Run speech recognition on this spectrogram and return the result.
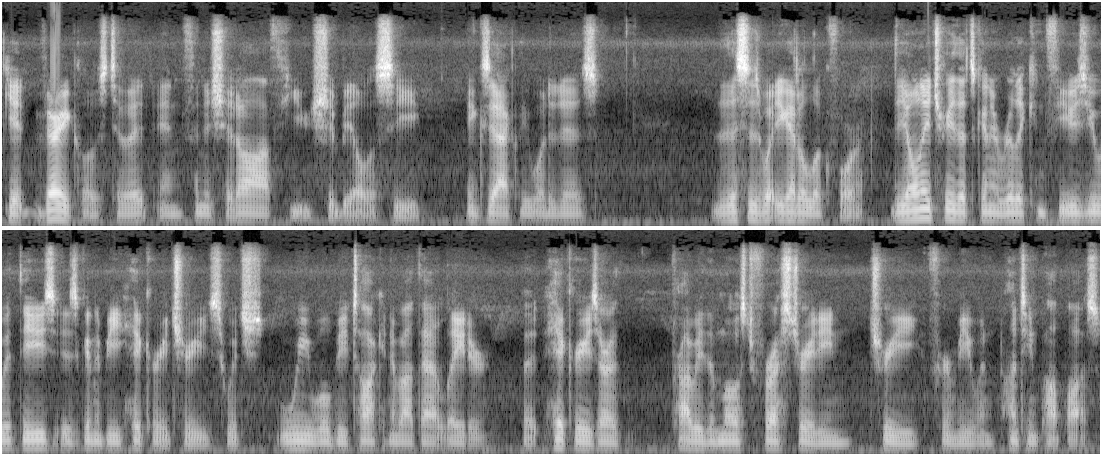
get very close to it and finish it off, you should be able to see exactly what it is. This is what you got to look for. The only tree that's going to really confuse you with these is going to be hickory trees, which we will be talking about that later. But hickories are probably the most frustrating tree for me when hunting pawpaws.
